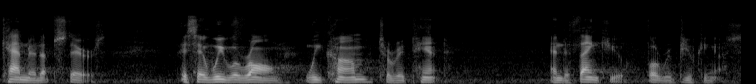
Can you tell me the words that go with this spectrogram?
cabinet upstairs. They said, We were wrong. We come to repent and to thank you for rebuking us.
